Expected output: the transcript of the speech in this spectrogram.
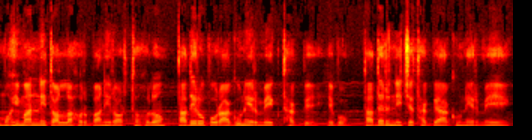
মহিমান্বিত আল্লাহর বাণীর অর্থ হলো, তাদের উপর আগুনের মেঘ থাকবে এবং তাদের নিচে থাকবে আগুনের মেঘ।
